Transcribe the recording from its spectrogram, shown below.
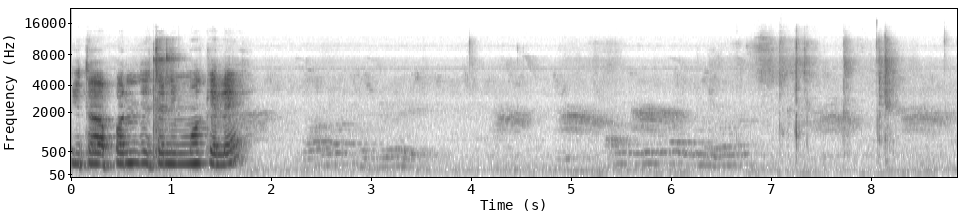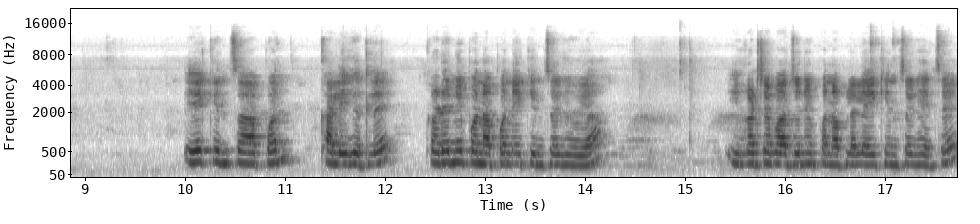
इथं आपण याचं निम्म केले. एक इंच आपण खाली घेतले. कडेने पण आपण एक इंच घेऊया. इकडच्या बाजूने पण आपल्याला एक इंच घ्यायचं. आहे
